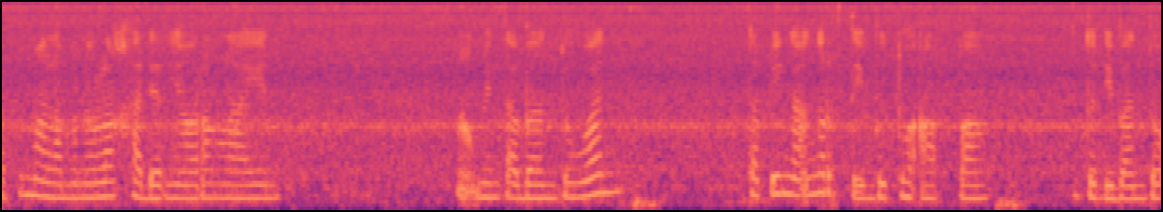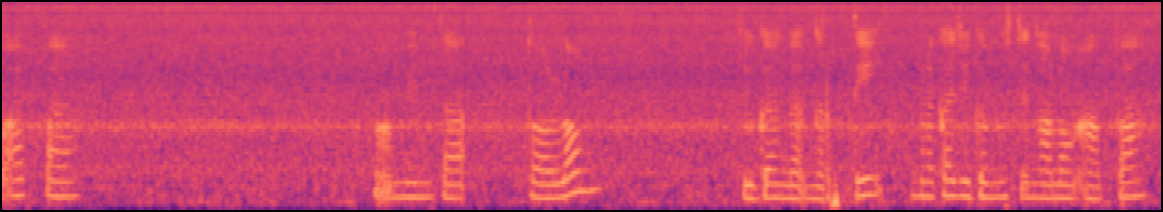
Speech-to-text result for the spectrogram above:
tapi malah menolak hadirnya orang lain. Mau minta bantuan tapi nggak ngerti butuh apa. Untuk dibantu apa? Mau minta tolong juga nggak ngerti. Mereka juga mesti nolong apa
